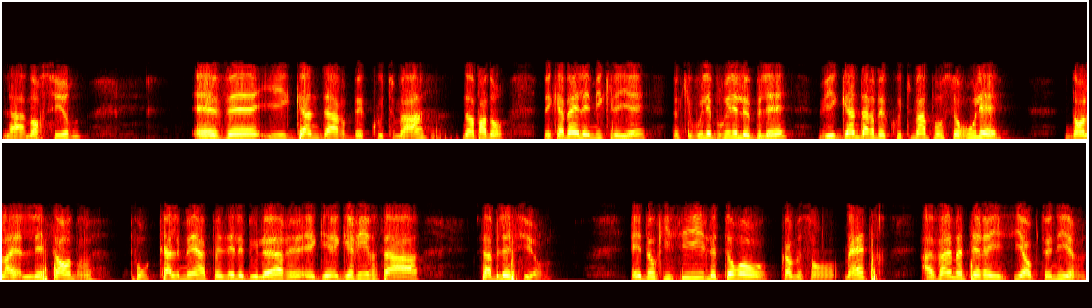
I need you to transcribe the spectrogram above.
la morsure. Et gandar bekutma. Non, pardon. Donc il voulait brûler le blé. Gandar bekutma pour se rouler dans les cendres pour calmer, apaiser les douleurs et, guérir sa, blessure. Et donc ici, le taureau, comme son maître, avait un intérêt ici à obtenir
